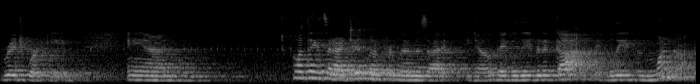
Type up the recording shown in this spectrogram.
bridge working. And one thing that I did learn from them is that, you know, they believe in a God. They believe in one God.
